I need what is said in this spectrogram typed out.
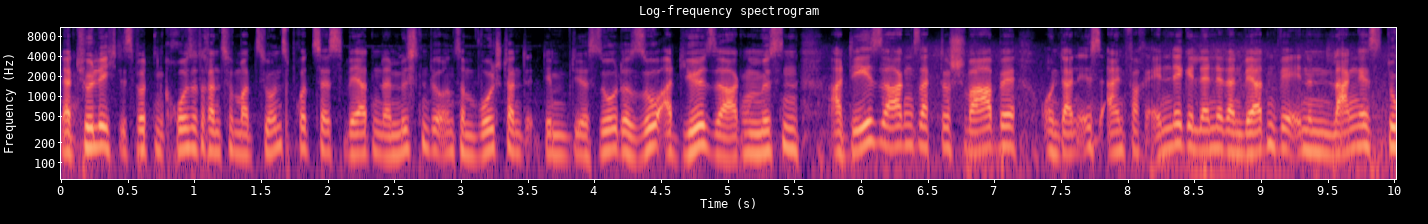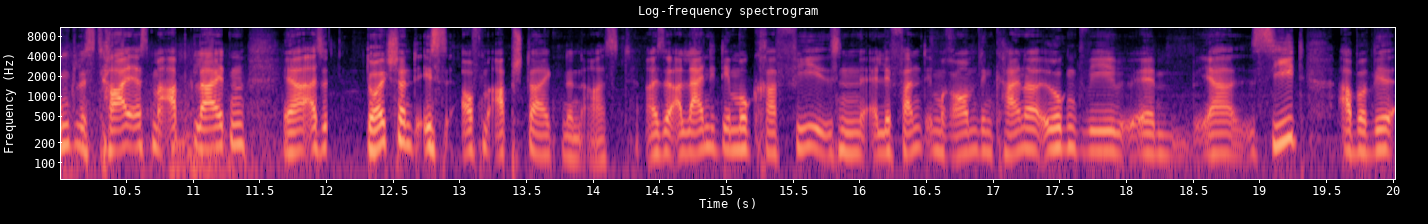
Natürlich, es wird ein großer Transformationsprozess werden. Dann müssen wir unserem Wohlstand, dem wir so oder so Adieu sagen müssen, Ade sagen, sagt der Schwabe. Und dann ist einfach Ende Gelände. Dann werden wir in ein langes, dunkles Tal erstmal abgleiten. Ja, also Deutschland ist auf dem absteigenden Ast. Also allein die Demografie ist ein Elefant im Raum, den keiner irgendwie ähm, ja, sieht. Aber wir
